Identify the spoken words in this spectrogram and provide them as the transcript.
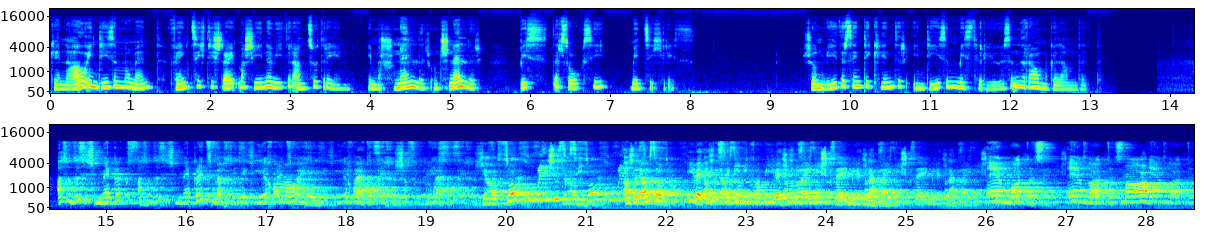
Genau in diesem Moment fängt sich die Schreibmaschine wieder an zu drehen, immer schneller und schneller, bis der Sog sie mit sich riss. Schon wieder sind die Kinder in diesem mysteriösen Raum gelandet. Also das ist mega gewesen. Also das ist mega. Aber jetzt möchte ich dich gleich auch mal haben. Wir werden sicher schon vermissen. Ja, so cool ist es. gewesen. Aber also, ich will jetzt meine Familie schon noch einmal sehen, wie ich lebe. Ey, Modest, ich warte jetzt mal ab.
